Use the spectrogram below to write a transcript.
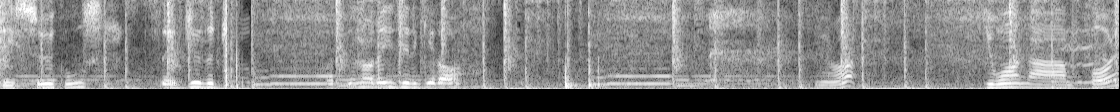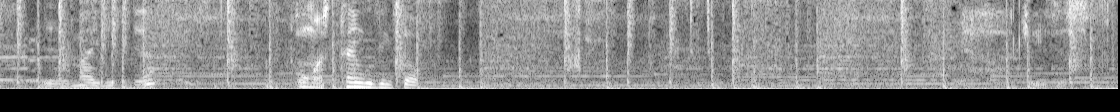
These circles, they do the job, but they're not easy to get off. You right? Do you want um pliers? Yeah, maybe. Yeah. Almost tangled himself. Jesus.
